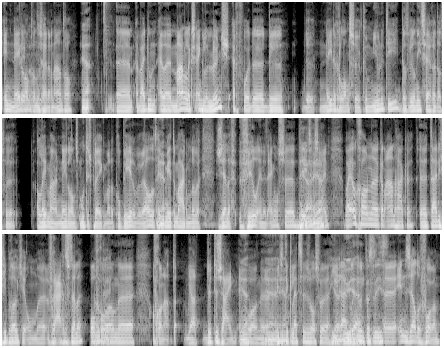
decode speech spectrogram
in Nederland. Want er zijn er een aantal. Ja. Ehm, en wij doen maandelijks Engelen Lunch. Echt voor de, de, de Nederlandse community. Dat wil niet zeggen dat we alleen maar Nederlands moeten spreken. Maar dat proberen we wel. Dat heeft Ja. meer te maken omdat we zelf veel in het Engels eh, bezig Ja, ja. zijn. Waar je ook gewoon eh, kan aanhaken eh, tijdens je broodje om vragen te stellen. Of gewoon, of gewoon nou, ja, er te zijn. En gewoon een beetje te kletsen zoals we hier nu, eigenlijk ja, doen. precies. In dezelfde vorm.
